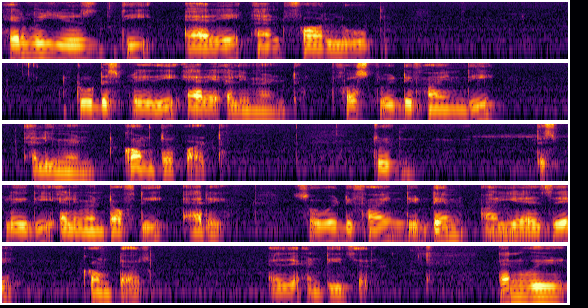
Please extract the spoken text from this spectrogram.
Here we use the array and for loop to display the array element. First we define the element counterpart to display the element of the array so we define the dim i as a counter as an integer. Then we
